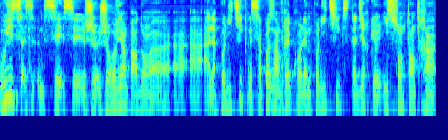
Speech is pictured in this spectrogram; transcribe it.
Oui, c'est, je, reviens pardon à, la politique, mais ça pose un vrai problème politique. C'est-à-dire qu'ils sont en train,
